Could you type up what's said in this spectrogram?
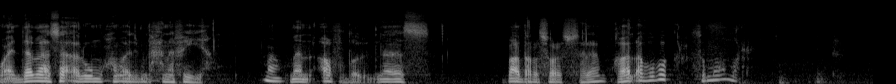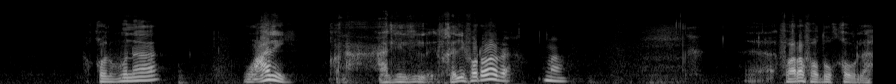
وعندما سألوا محمد بن حنفية نعم. من أفضل الناس بعد الرسول عليه السلام قال أبو بكر ثم عمر. فقال هنا وعلي. علي الخليفة الرابع. نعم. فرفضوا قوله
